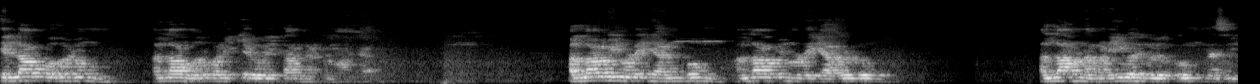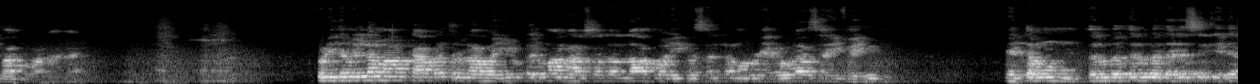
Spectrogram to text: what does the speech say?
எல்லா புகழும் அல்லாஹ் ஒருவனுக்கே உரைத்தான் மட்டுமாக அல்லாவினுடைய அன்பும் அல்லாவினுடைய அருளும் அல்லாஹ் நம் அனைவர்களுக்கும் நசிவாக்குவானாக புனிதமில்லமா காபத்துல்லாவையும் பெருமானார் ஸல்லல்லாஹு அலைஹி வஸல்லம் அவருடைய ரவுலா ஷரீஃபையும் நித்தமும் திரும்ப திரும்ப தரிசிக்கிற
